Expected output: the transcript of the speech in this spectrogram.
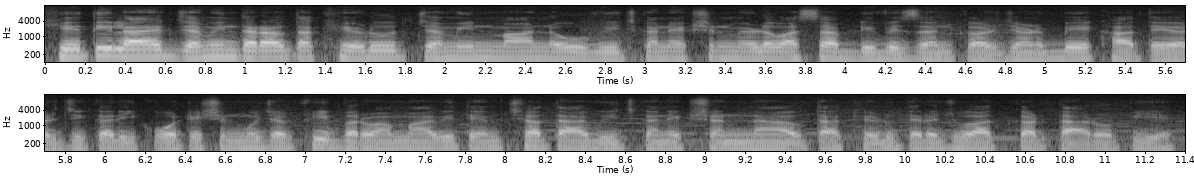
ખેતીલાયક જમીન ધરાવતા ખેડૂત જમીનમાં નવું વીજ કનેક્શન મેળવવા સબ ડિવિઝન કરજણ બે ખાતે અરજી કરી કોટેશન મુજબ ફી ભરવામાં આવી તેમ છતાં વીજ કનેક્શન ના આવતા ખેડૂતે રજૂઆત કરતા આરોપીએ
